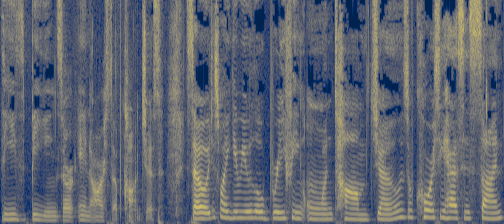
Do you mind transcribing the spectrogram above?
these beings are in our subconscious. So I just want to give you a little briefing on Tom Jones. Of course, he has his sun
